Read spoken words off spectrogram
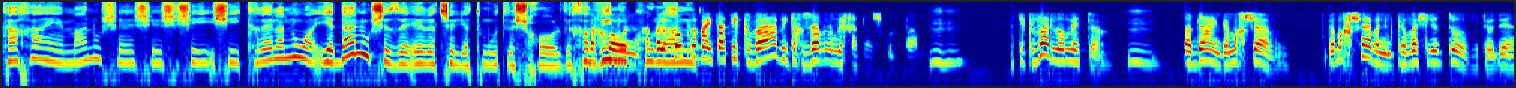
ככה האמנו ש, ש, ש, ש, שיקרה לנו, ידענו שזה ארץ של יתמות ושכול, וחווינו נכון, כולנו... נכון, אבל כל פעם הייתה תקווה והתאכזבנו מחדש כל פעם. Mm-hmm. התקווה לא מתה. Mm-hmm. עדיין, גם עכשיו. גם עכשיו, אני מקווה שזה טוב, אתה יודע.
